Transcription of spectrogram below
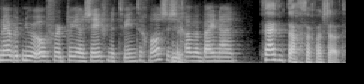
we hebben het nu over toen jij 27 was. Dus dan gaan we bijna 85 was dat.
